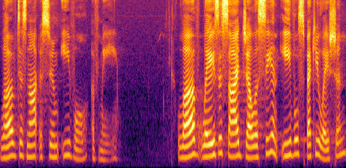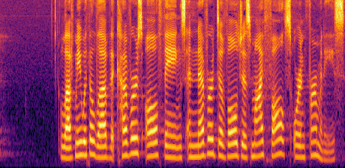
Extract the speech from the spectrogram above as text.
Love does not assume evil of me. Love lays aside jealousy and evil speculation. Love me with a love that covers all things and never divulges my faults or infirmities.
